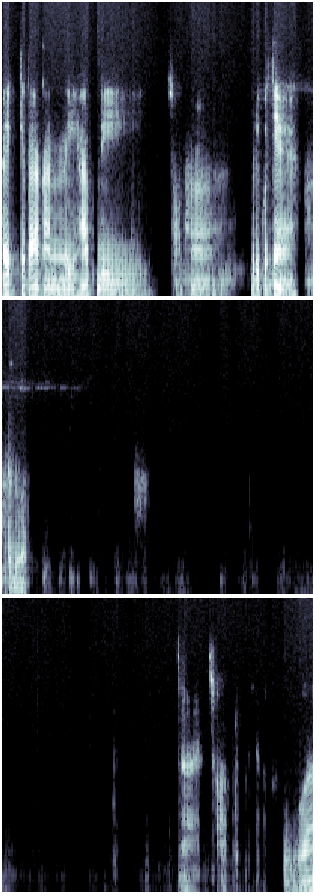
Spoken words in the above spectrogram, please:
Baik, kita akan lihat di soal berikutnya ya, berdua. Nah, soal berikutnya kedua.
